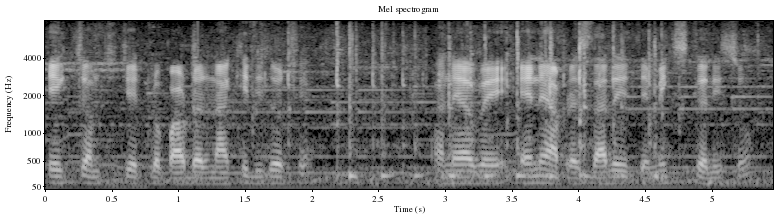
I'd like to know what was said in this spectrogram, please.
એક ચમચી જેટલો પાવડર નાખી દીધો છે. અને હવે એને આપણે સારી રીતે મિક્સ કરીશું.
